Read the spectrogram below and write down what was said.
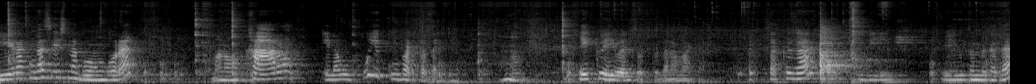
ఏ రకంగా చేసిన గోంగూర? మనం కారం ఇలా ఉప్పు ఎక్కువ పడుతుందండి. ఎక్కువ వేయవలసి వస్తుంది అనమాట చక్కగా ఇది వేగుతుంది కదా?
